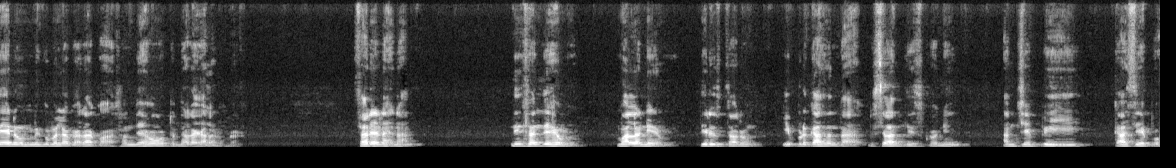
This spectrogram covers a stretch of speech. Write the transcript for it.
నేను మీకు మళ్ళీ ఒక నాకు సందేహం ఉంటుంది అడగాలనుకున్నాడు సరే నాయన నీ సందేహం మళ్ళీ నేను తీరుస్తాను. ఇప్పుడు కాసంత విశ్రాంతి తీసుకొని అని చెప్పి కాసేపు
